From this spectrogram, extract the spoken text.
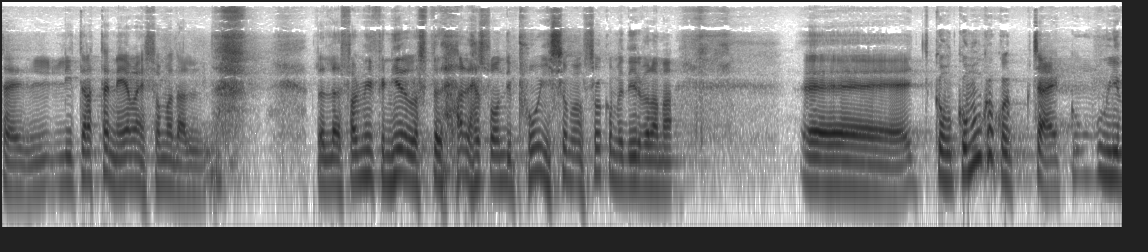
li tratteneva insomma dal, dal, dal, farmi finire l'ospedale a suon di pugni, insomma non so come dirvela, ma eh, com- comunque cioè, un,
